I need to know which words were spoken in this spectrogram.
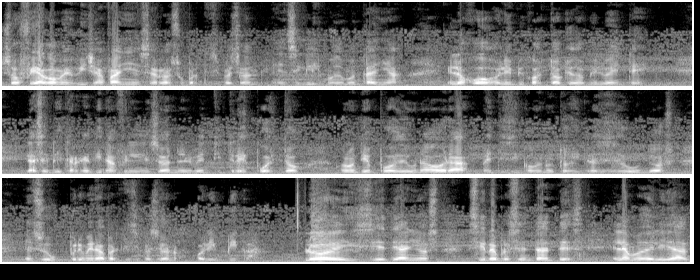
Sofía Gómez Villafañe cerró su participación en ciclismo de montaña en los Juegos Olímpicos Tokio 2020 la ciclista argentina finalizó en el 23 puesto con un tiempo de 1 hora 25 minutos y 13 segundos en su primera participación olímpica. Luego de 17 años sin representantes en la modalidad,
